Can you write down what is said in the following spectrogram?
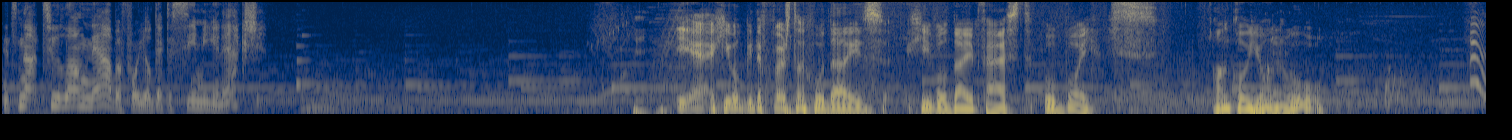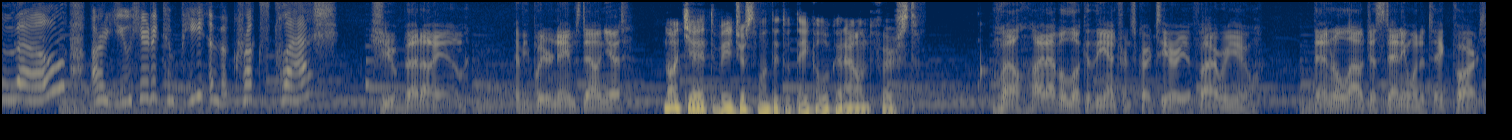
It's not too long now before you'll get to see me in action. Yeah, he will be the first one who dies. He will die fast. Oh boy. Uncle Yun, ooh. Hello! Are you here to compete in the Crux Clash? You bet I am. Have you put your names down yet? Not yet, we just wanted to take a look around first. Well, I'd have a look at the entrance criteria if I were you. Then allow just anyone to take part.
